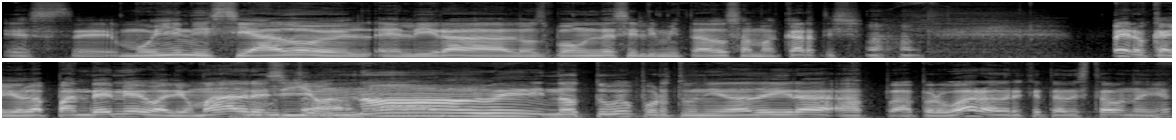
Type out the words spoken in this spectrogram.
este, muy iniciado el, el ir a los boneless ilimitados a McCarthy's. Ajá. Pero cayó la pandemia y valió madres. y yo, Puta no, güey, no tuve oportunidad de ir a, a- a probar, a ver qué tal estaban allá.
